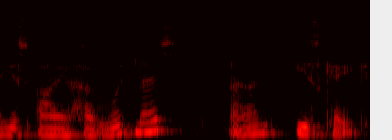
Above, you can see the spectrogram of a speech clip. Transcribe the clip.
yes I have witnessed an earthquake.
